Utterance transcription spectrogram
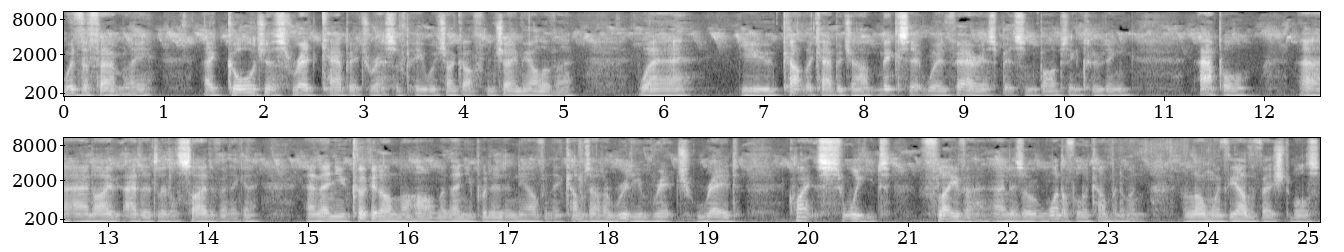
with the family a gorgeous red cabbage recipe which I got from Jamie Oliver, where you cut the cabbage up, mix it with various bits and bobs, including apple, uh, and I added a little cider vinegar, and then you cook it on the hob, and then you put it in the oven. It comes out a really rich red, quite sweet flavour, and is a wonderful accompaniment along with the other vegetables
